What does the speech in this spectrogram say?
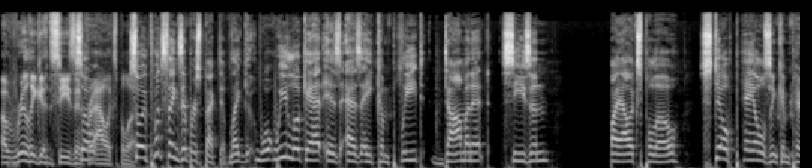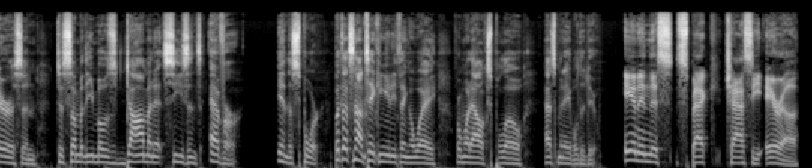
a really good season so, for Alex Palou. So it puts things in perspective. Like what we look at is as a complete dominant season by Alex Palou still pales in comparison to some of the most dominant seasons ever in the sport. But that's not taking anything away from what Alex Palou has been able to do. And in this spec chassis era,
